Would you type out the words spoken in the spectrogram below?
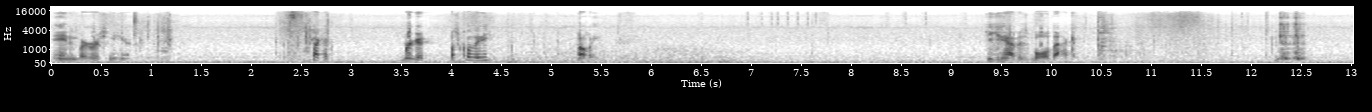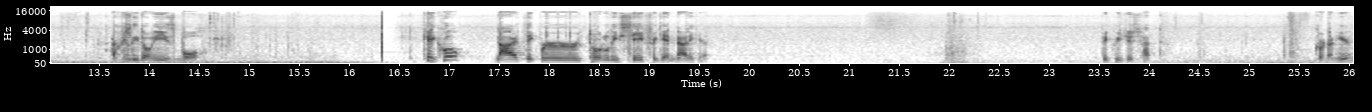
And burgers in here? Okay. We're good. Let's lady. Oh, wait. He can have his bowl back. I really don't need his bowl. Okay, cool. Now I think we're totally safe for getting out of here. I think we just have to go down here.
